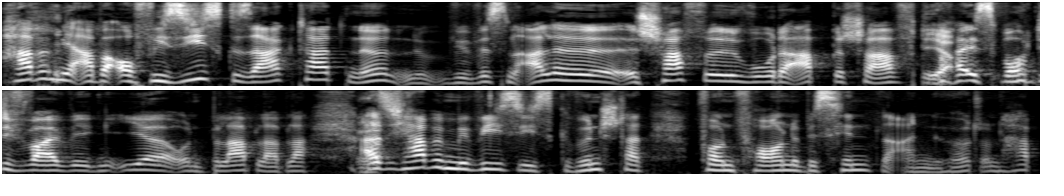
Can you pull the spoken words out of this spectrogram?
habe mir aber auch, wie sie es gesagt hat, ne, wir wissen alle, Shuffle wurde abgeschafft Ja. bei Spotify wegen ihr und bla bla bla. Also ich habe mir, wie sie es gewünscht hat, von vorne bis hinten angehört und habe,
